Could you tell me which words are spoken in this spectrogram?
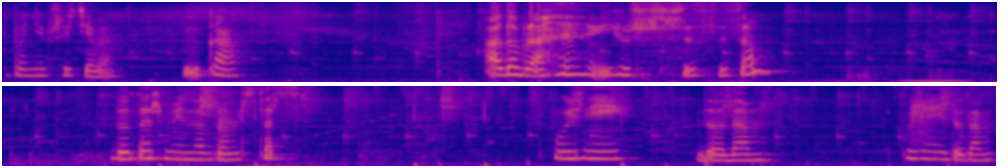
Chyba nie przejdziemy. Julka. A dobra, już wszyscy są? Dodasz mnie na Brawl Stars? Później dodam. Później dodam.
